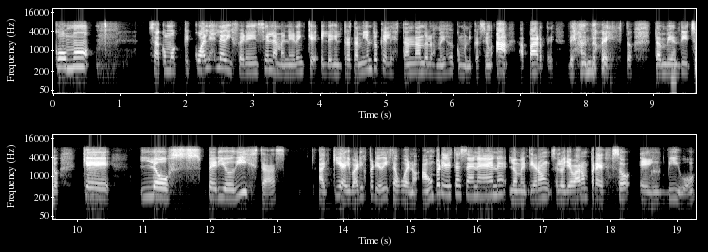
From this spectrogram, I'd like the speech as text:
cómo, o sea, como que cuál es la diferencia en la manera en que, en el tratamiento que le están dando los medios de comunicación. Ah, aparte, dejando esto, también dicho, que los periodistas, aquí hay varios periodistas, bueno, a un periodista de CNN lo metieron, se lo llevaron preso en vivo,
